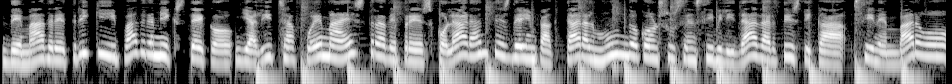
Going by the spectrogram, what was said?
De madre triqui y padre mixteco, Yalitza fue maestra de preescolar antes de impactar al mundo con su sensibilidad artística. Sin embargo,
